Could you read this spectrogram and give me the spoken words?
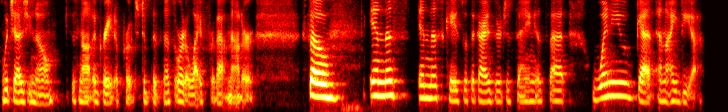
which as you know, is not a great approach to business or to life for that matter. So in this, in this case, what the guides are just saying is that when you get an idea,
